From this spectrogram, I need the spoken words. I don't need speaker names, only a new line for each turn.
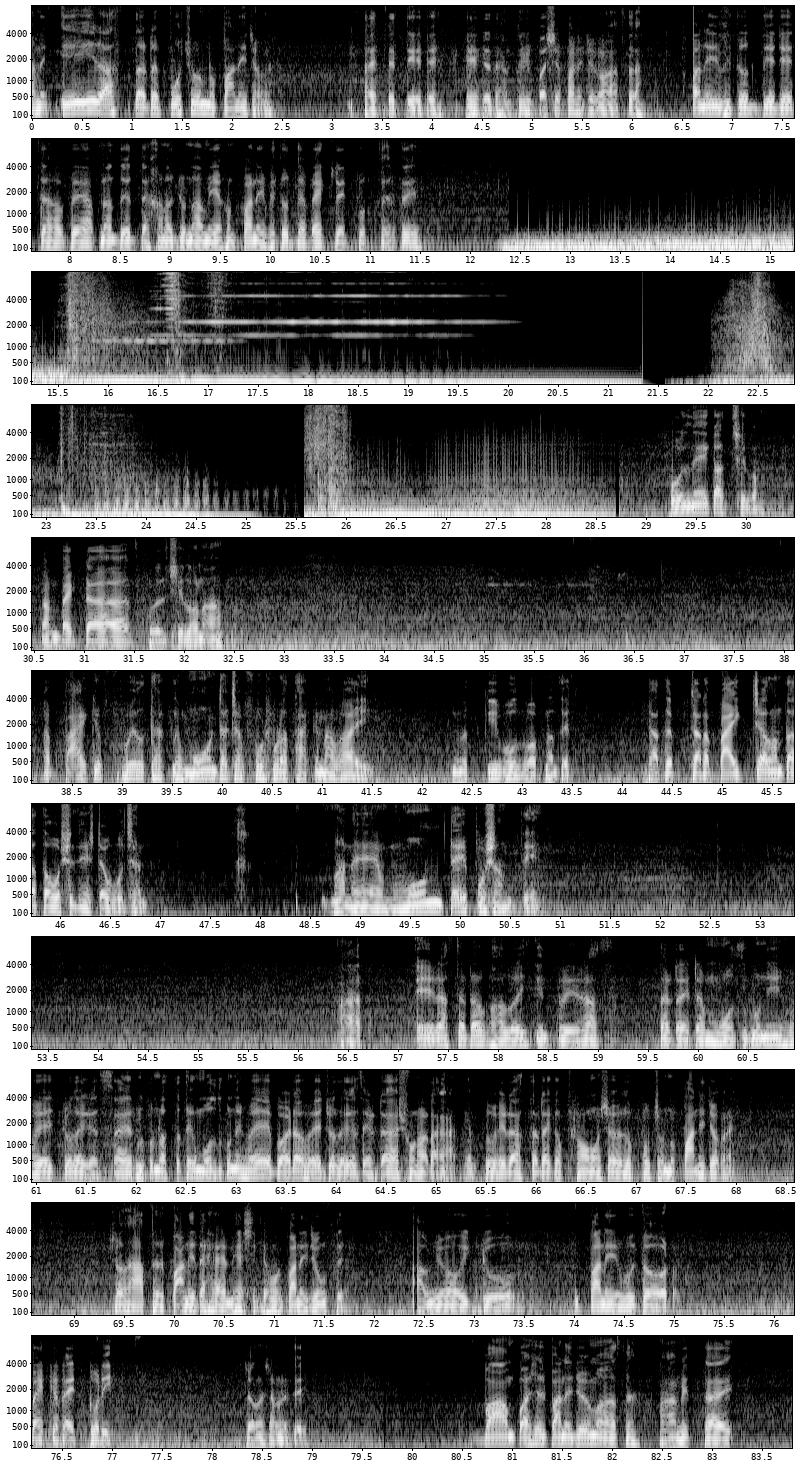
মানে এই রাস্তাটা প্রচণ্ড পানি জমে। বাইরে দিয়ে যায় এই যে দেখেন, দুই পাশে পানি জমে আছে। পানির ভিতর দিয়ে যেতে হবে। আপনাদের দেখানোর জন্য আমি এখন পানির ভিতর দিয়ে ব্যাক করতেছি। ফুল নিয়েই কাজ ছিল কারণ ব্যাগটা ফুল ছিল না। আর বাইকে ফুয়েল থাকলে মনটা যা ফুরফুরা থাকে না ভাই। কি বলব আপনাদের? যাতে যারা বাইক চালান, তারা তো অবশ্যই জিনিসটা বোঝেন। মানে মনটাই প্রশান্তি। আর এই রাস্তাটাও ভালোই, কিন্তু এই রাস্তাটা এটা মজগুনি হয়ে চলে গেছে। নতুন রাস্তা থেকে মজগুনি হয়ে বয়ডা হয়ে চলে গেছে এটা সোনাডাঙ্গা। কিন্তু এই রাস্তাটা একটা সমস্যা হলো প্রচণ্ড পানি জমে। চলো আপনার পানি দেখায় নিয়ে আসি, কেমন পানি জমছে। আমিও একটু পানির ভিতর বাইকে রাইড করি। চলেন সামনে যাই। বাম পাশের পানি জমা আছে, আমি তাই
